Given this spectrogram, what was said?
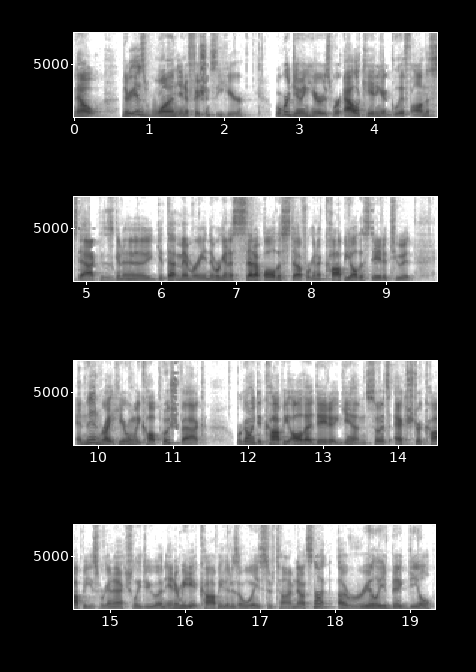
Now, there is one inefficiency here. What we're doing here is we're allocating a glyph on the stack. This is going to get that memory, and then we're going to set up all the stuff. We're going to copy all this data to it. And then right here, when we call pushback, we're going to copy all that data again. So it's extra copies. We're going to actually do an intermediate copy that is a waste of time. Now, it's not a really big deal,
